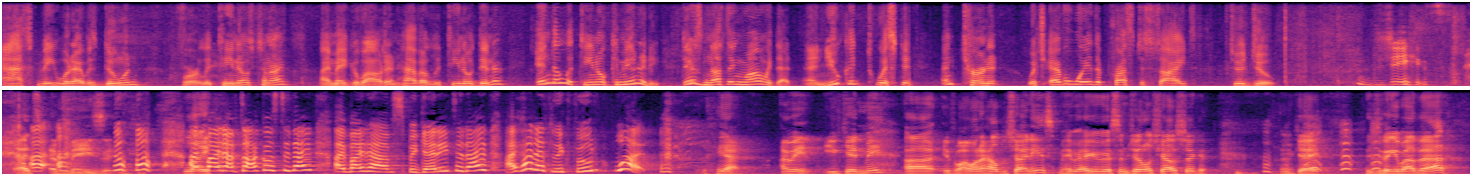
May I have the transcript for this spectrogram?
ask me what I was doing for Latinos tonight, I may go out and have a Latino dinner in the Latino community. There's nothing wrong with that. And you could twist it and turn it whichever way the press decides to do. Jeez. That's amazing. I Like- might have tacos tonight. I might have spaghetti tonight. I've had ethnic food. What? Yeah. I mean, you kidding me? Uh, if I want to help the Chinese, maybe I could get some General Chow's chicken. Okay? Did you think about that?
